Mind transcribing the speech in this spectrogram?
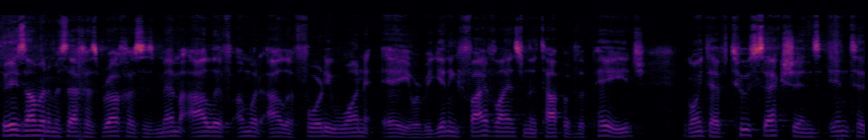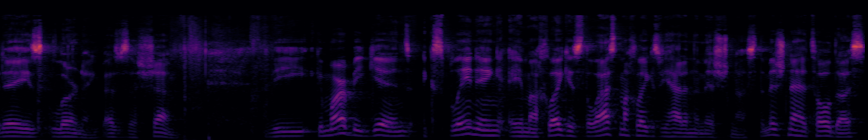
Today's Amud Maseches Brachas is Mem Aleph Amud Aleph 41a. We're beginning five lines from the top of the page. We're going to have two sections in today's learning. As Hashem. The Gemara begins explaining a machlekes, the last machlekes we had in the Mishnah. So the Mishnah had told us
